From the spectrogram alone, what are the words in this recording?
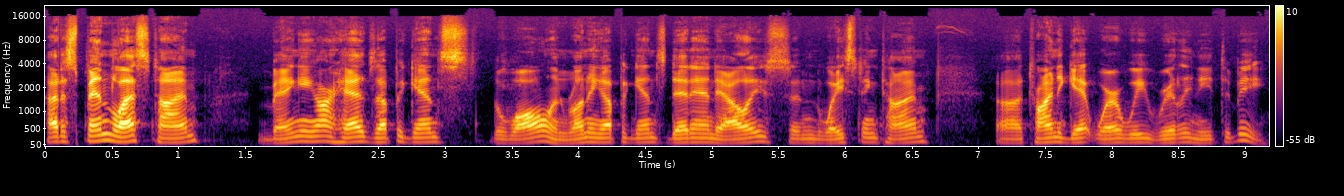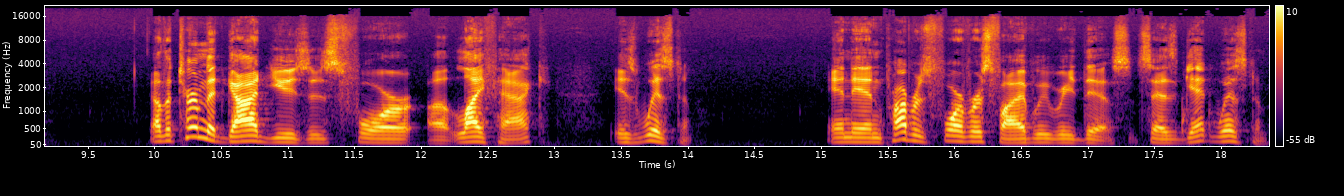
How to spend less time banging our heads up against the wall and running up against dead end alleys and wasting time uh, trying to get where we really need to be. Now, the term that God uses for a life hack is wisdom. And in Proverbs 4, verse 5, we read this it says, Get wisdom,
